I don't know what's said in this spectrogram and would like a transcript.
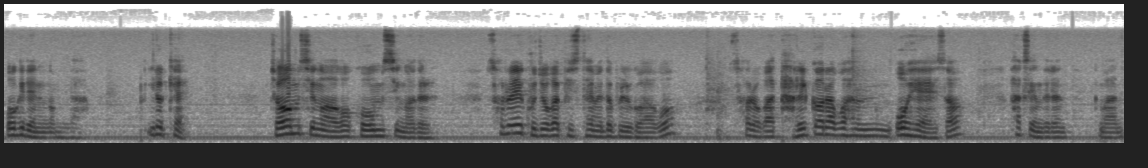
오게 되는 겁니다. 이렇게 저음 singer하고 고음 singer들 서로의 구조가 비슷함에도 불구하고 서로가 다를 거라고 하는 오해에서 학생들은 그만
